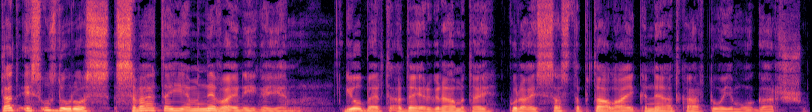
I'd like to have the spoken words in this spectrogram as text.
Tad es uzdūros svētajiem nevainīgajiem, Gilberta Adēra grāmatai, kurā es sastapu tā laika neatkārtojamo garšu.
